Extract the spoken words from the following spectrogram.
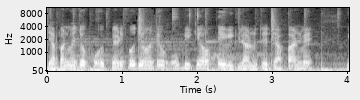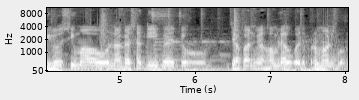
जापान में जो पेड़ पौधे होते हैं, वो भी क्या होते हैं? विकलांग होते हैं। जापान में हिरोशिमा और नागासाकी में जो जापान में हमला हुआ था, परमाणु बम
